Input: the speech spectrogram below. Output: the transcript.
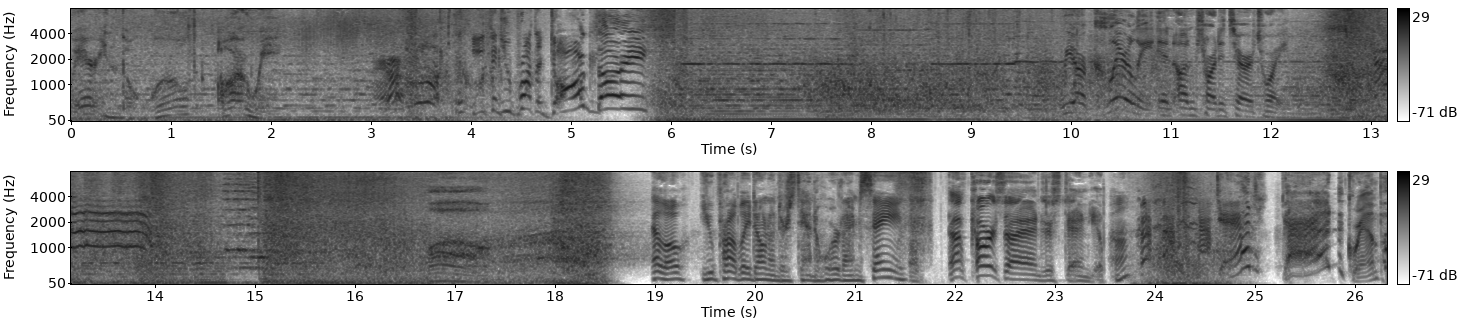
Where in the world are we? Ethan, you brought the dog? Sorry! We are clearly in uncharted territory. Hello. You probably don't understand a word I'm saying. Of course I understand you. Huh? Dad? Dad? Grandpa?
